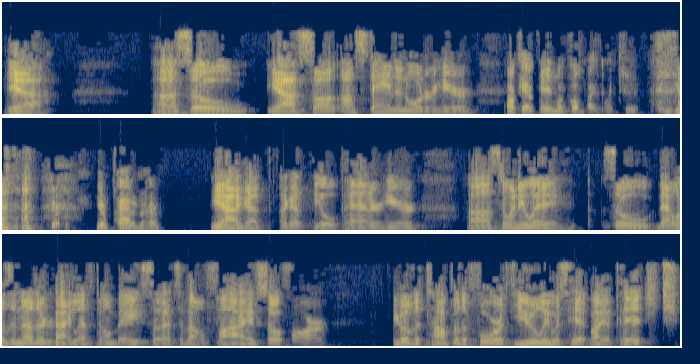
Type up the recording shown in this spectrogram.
Yeah, uh, so yeah, so I'm staying in order here. Okay, okay, and, we'll go by what your your, your pattern, huh? Yeah, I got I got the old pattern here. Uh, so anyway, so that was another guy left on base. So that's about five so far. You go to the top of the fourth. Yuli was hit by a pitch.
